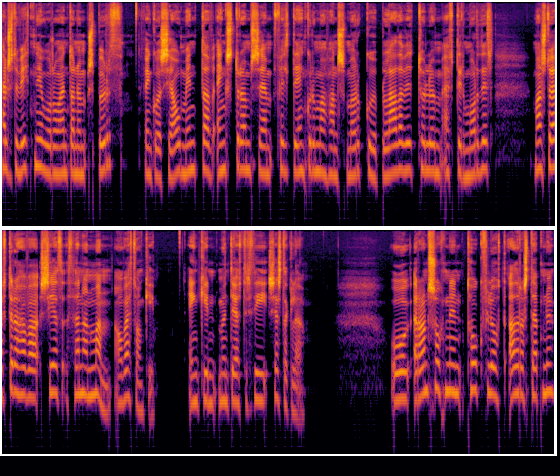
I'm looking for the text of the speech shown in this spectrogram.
Helstu vittni voru endanum spurð, fenguð að sjá mynd af engström sem fyldi einhverjum af hans mörgu bladaviðtölum eftir morðið, mannstu eftir að hafa séð þennan mann á vettvangi. Engin myndi eftir því sérstaklega. Og rannsóknin tók fljótt aðra stefnu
